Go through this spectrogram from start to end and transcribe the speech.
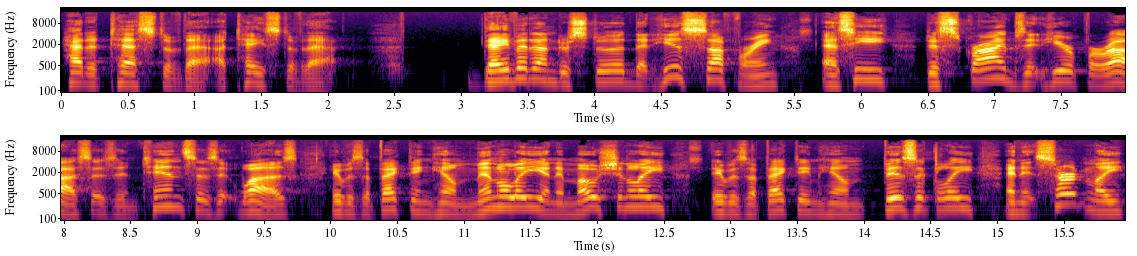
had a test of that, a taste of that. David understood that his suffering as he describes it here for us, as intense as it was, it was affecting him mentally and emotionally, it was affecting him physically, and it certainly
